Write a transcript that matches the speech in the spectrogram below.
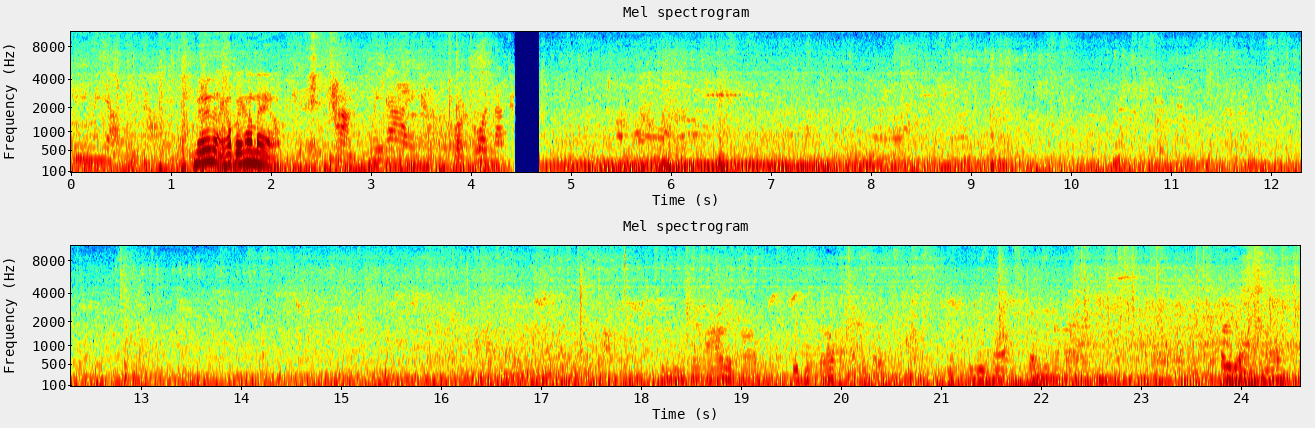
พี่ไม่อยากให้ถ่ายไม่ได้เข้าไปข้างในเหรอค่ะ ไม่ได้ค่ะ ขอโทษนะคะ ช้าๆเลยครับคุณหญิงครับคุณหญิงครับก็มีนะครับตะยองครับ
